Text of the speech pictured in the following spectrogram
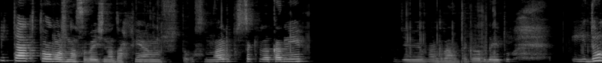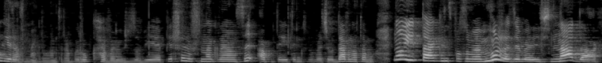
I tak to można sobie wejść na dach. Nie wiem, czy to usunęli przez kilka dni. Gdzie nie nagrałam tego update'u. I drugi raz nagrywam teraz Brookhaven widzowie. Pierwszy już nagrałem z update'em, który leciał dawno temu. No i takim sposobem możecie wejść na dach.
